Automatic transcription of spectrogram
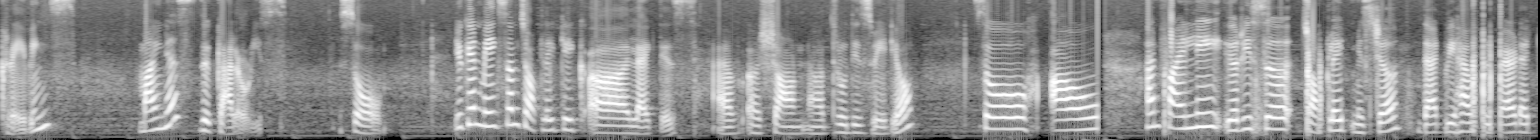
cravings minus the calories so you can make some chocolate cake uh, like this i've uh, shown uh, through this video. So how and finally here is a chocolate mixture that we have prepared at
